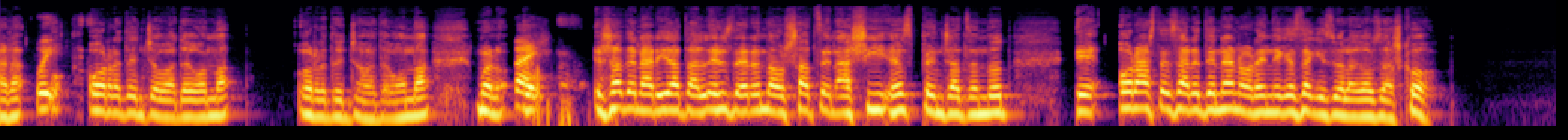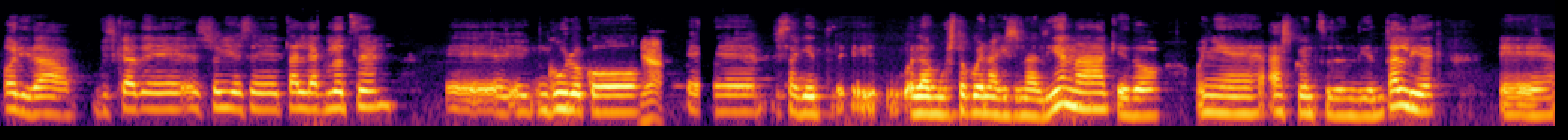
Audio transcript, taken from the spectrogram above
Ara, Ui. horretentxo bat egon da. Horretentxo bat egon da. Bueno, Bai. esaten ari da taldeen zerrenda osatzen hasi, ez pentsatzen dut. E, hor aste zaretenean oraindik ez dakizuela gauza asko. Hori da, bizkate zoi ez taldeak lotzen, e, inguruko Ja. e, ezakit, e, lan gustokoenak izan aldienak, edo oine asko entzuten dien taldiek, e,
